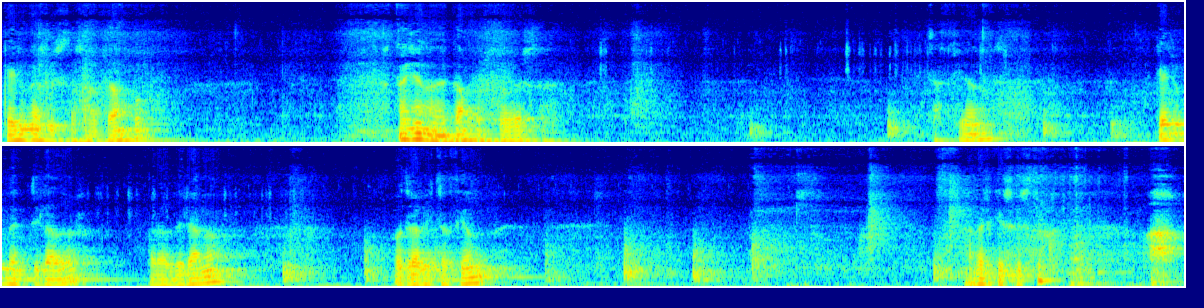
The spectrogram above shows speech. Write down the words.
Que hay unas vistas al campo. Está lleno de campos todo esto. Habitaciones, que hay un ventilador para el verano, otra habitación. A ver qué es esto. Ah,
